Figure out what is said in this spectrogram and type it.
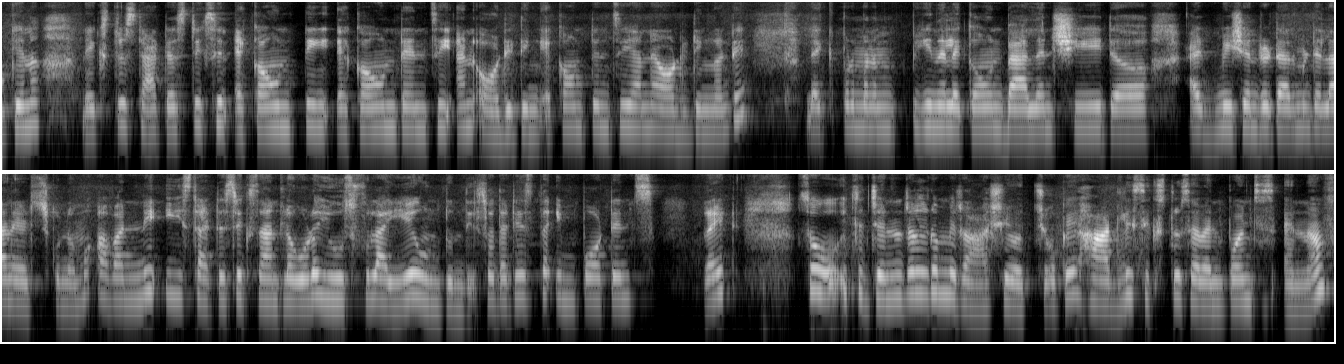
ఓకేనా? Next statistics in accounting accountancy and auditing accountancy and auditing అంటే లైక్ ఇప్పుడు మనం final account balance sheet admission retirement ఎలా నేర్చుకున్నామో అవన్నీ ఈ స్టాటిస్టిక్స్ దాంట్లో కూడా యూస్ఫుల్ అయ్యే ఉంటుంది. So that is the importance right so ఇట్లా జనరల్గా మీరు రాసేయచ్చు okay hardly six to seven points is enough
